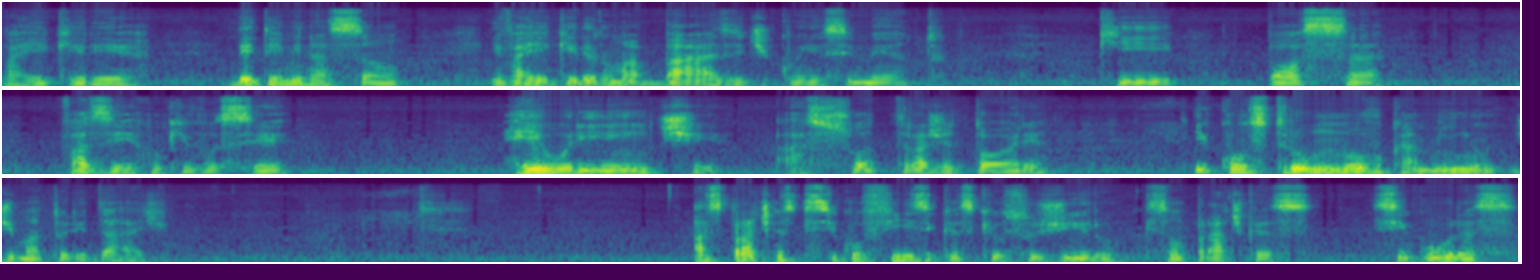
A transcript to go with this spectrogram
vai requerer determinação e vai requerer uma base de conhecimento que possa fazer com que você reoriente a sua trajetória e construa um novo caminho de maturidade. As práticas psicofísicas que eu sugiro, que são práticas seguras,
